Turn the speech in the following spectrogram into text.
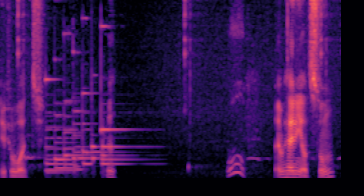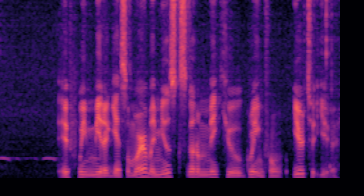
if you want. Hmm. Huh. I'm heading out soon. If we meet again somewhere, my music's gonna make you grin from ear to ear.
